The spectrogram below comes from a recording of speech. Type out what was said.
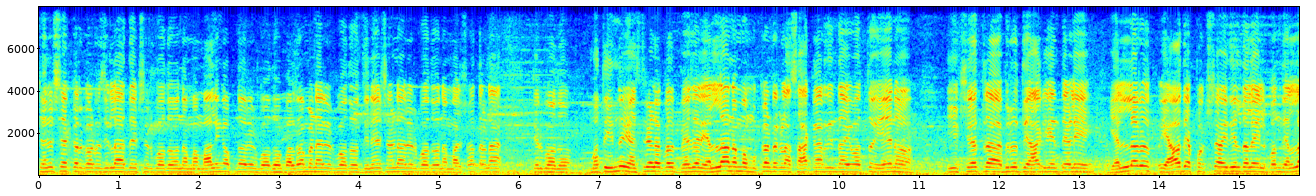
ಚಂದ್ರಶೇಖರ್ ಗೌಡರು ಜಿಲ್ಲಾಧ್ಯಕ್ಷ ಇರ್ಬೋದು, ನಮ್ಮ ಮಾಲಿಂಗಪ್ಪನವ್ರು ಇರ್ಬೋದು, ಬಲರಾಮಣ್ಣವ್ರು ಇರ್ಬೋದು, ದಿನೇಶ್ ಅಣ್ಣವ್ರು ಇರ್ಬೋದು, ನಮ್ಮ ಅಶ್ವಥಣ್ಣ ಇರ್ಬೋದು, ಮತ್ತು ಇನ್ನೂ ಹೆಸರು ಹೇಳೋಕೆ ಬೇಜಾರು ಎಲ್ಲ ನಮ್ಮ ಮುಖಂಡರುಗಳ ಸಹಕಾರದಿಂದ ಇವತ್ತು ಏನು ಈ ಕ್ಷೇತ್ರ ಅಭಿವೃದ್ಧಿ ಆಗಲಿ ಅಂತೇಳಿ ಎಲ್ಲರೂ ಯಾವುದೇ ಪಕ್ಷ ಇದಿಲ್ದಲೇ ಇಲ್ಲಿ ಬಂದು ಎಲ್ಲ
